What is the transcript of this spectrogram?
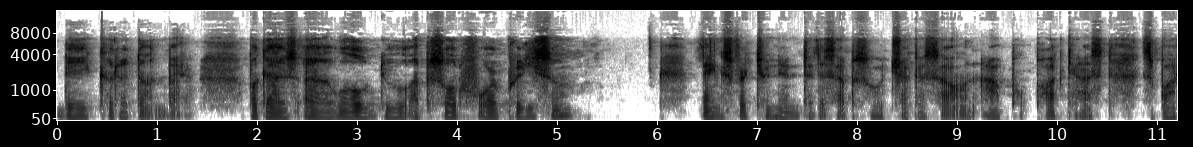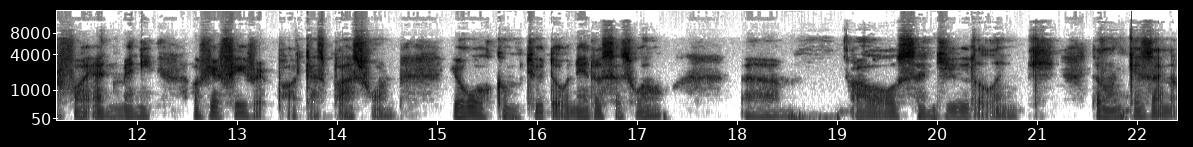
They could have done better. But guys, uh, we'll do episode four pretty soon. Thanks for tuning in to this episode. Check us out on Apple Podcast, Spotify, and many of your favorite podcast platforms. You're welcome to donate us as well. Um, I'll send you the link. The link is in,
